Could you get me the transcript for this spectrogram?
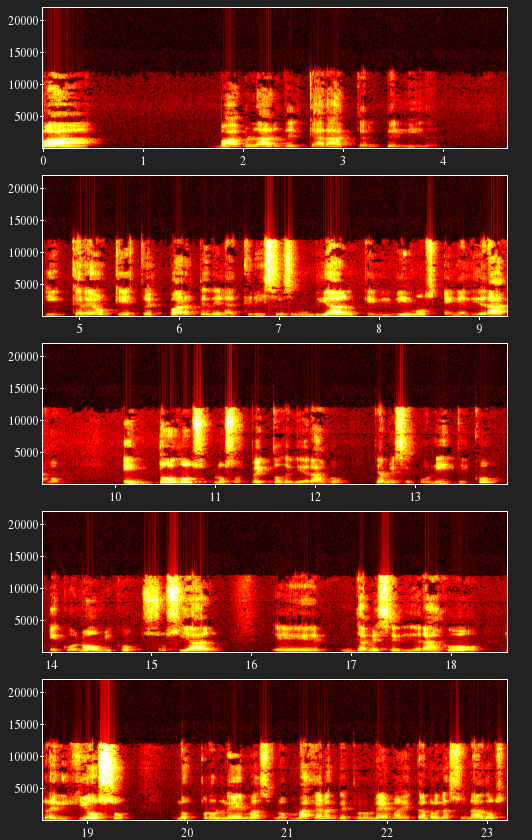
va, va a hablar del carácter del líder. Y creo que esto es parte de la crisis mundial que vivimos en el liderazgo, en todos los aspectos del liderazgo, llámese político, económico, social, eh, llámese liderazgo religioso, los problemas, los más grandes problemas están relacionados,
